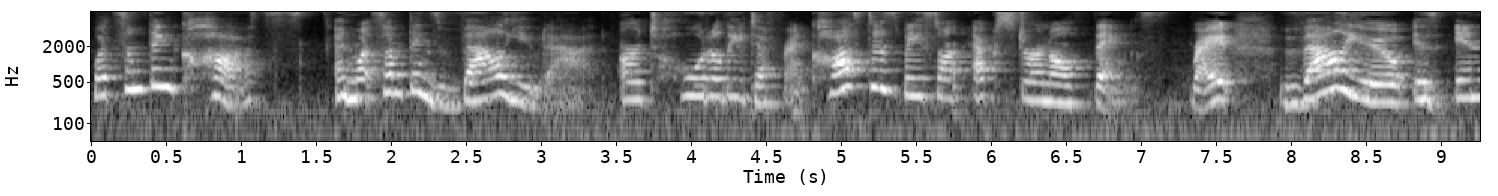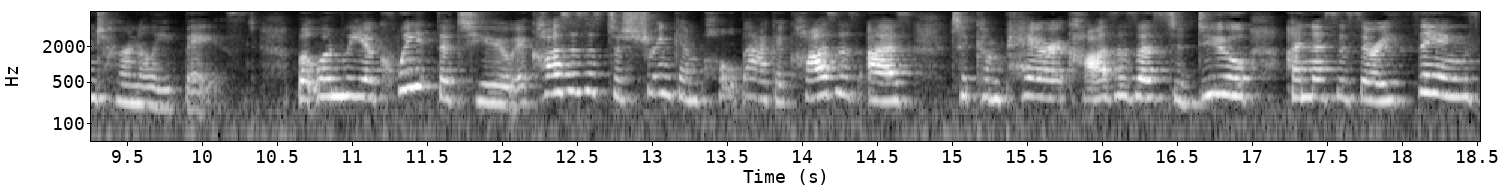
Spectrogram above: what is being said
What something costs and what something's valued at are totally different. Cost is based on external things, right? Value is internally based. But when we equate the two, it causes us to shrink and pull back. It causes us to compare. It causes us to do unnecessary things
